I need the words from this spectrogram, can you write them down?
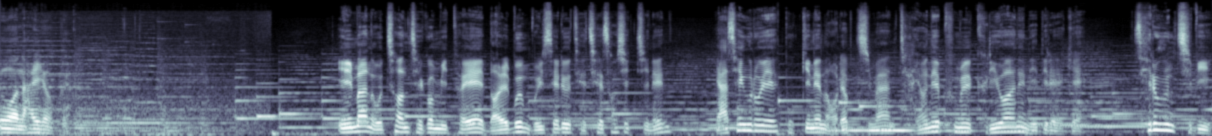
응원하려고요. 1만 5천 제곱미터의 넓은 물새류 대체 서식지는 야생으로의 복귀는 어렵지만 자연의 품을 그리워하는 이들에게 새로운 집이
